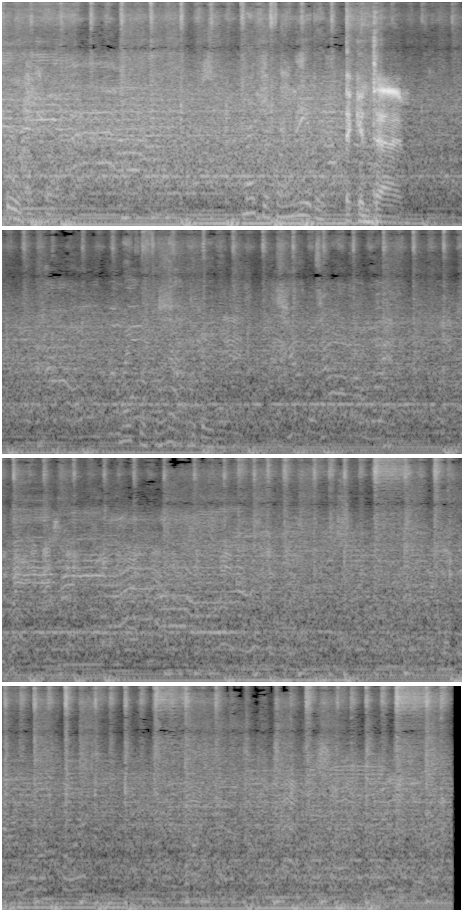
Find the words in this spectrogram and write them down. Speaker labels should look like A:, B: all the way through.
A: Microphone muted.
B: Second time.
A: Microphone activated.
